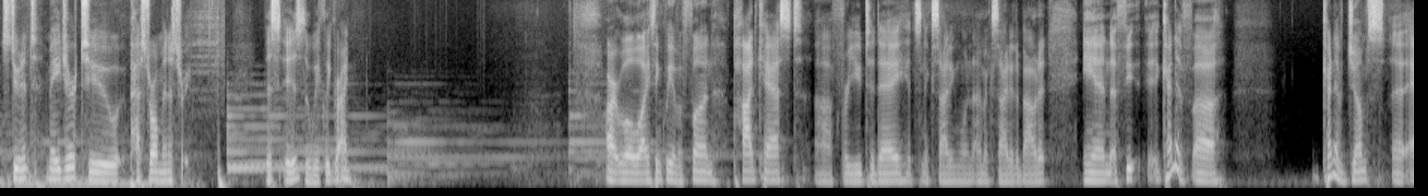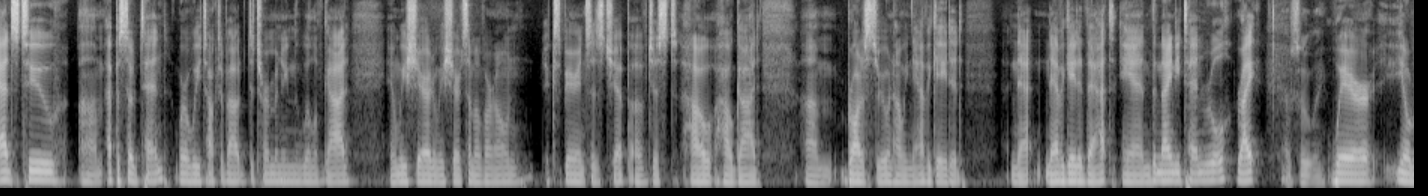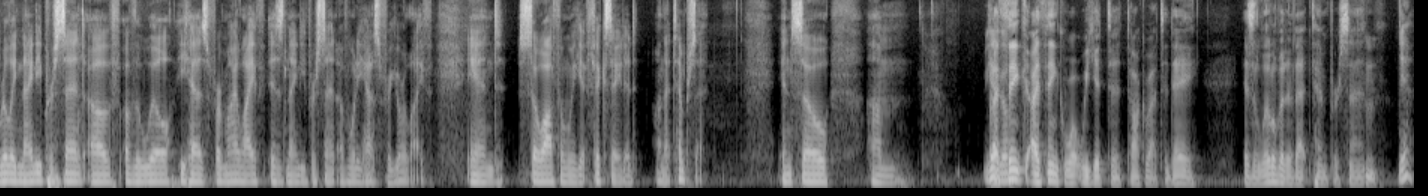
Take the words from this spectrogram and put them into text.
student major to pastoral ministry. This is the weekly grind. All right, well, I think we have a fun podcast uh, for you today. It's an exciting one. I'm excited about it. And a few, it kind of, uh, kind of jumps, uh, adds to um, episode 10, where we talked about determining the will of God. And we shared, and we shared some of our own experiences, Chip, of just how, how God um, brought us through and how we navigated, na- navigated that. And the 90 10 rule, right? Absolutely. where you know really 90% of of the will he has for my life is 90% of what he has for your life and so often we get fixated on that 10% and so um But yeah, I go. think I think what we get to talk about today is a little bit of that ten percent, yeah.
